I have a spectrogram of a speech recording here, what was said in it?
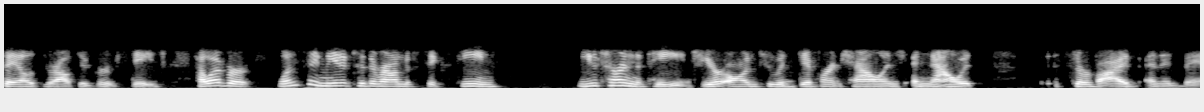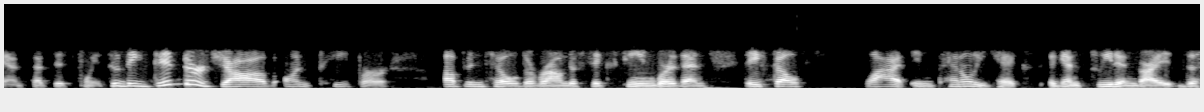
failed throughout the group stage. However, once they made it to the round of 16, you turn the page. You're on to a different challenge, and now it's survive and advance at this point. So they did their job on paper up until the round of 16, where then they fell flat in penalty kicks against Sweden by the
